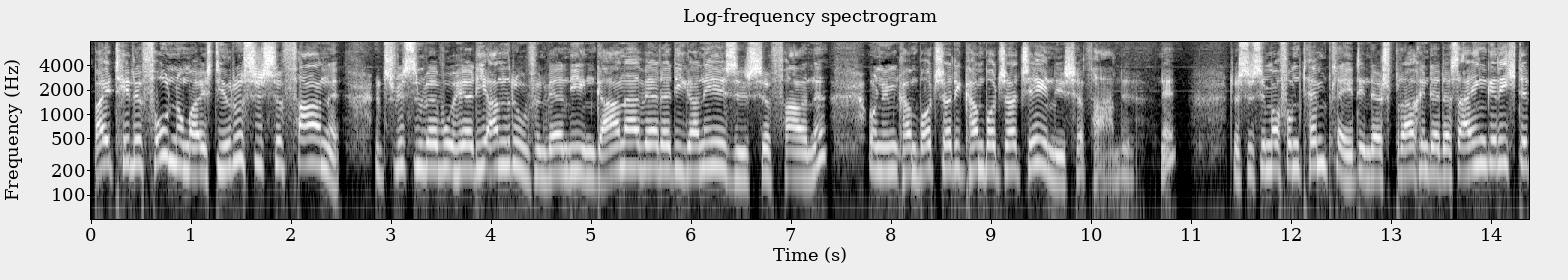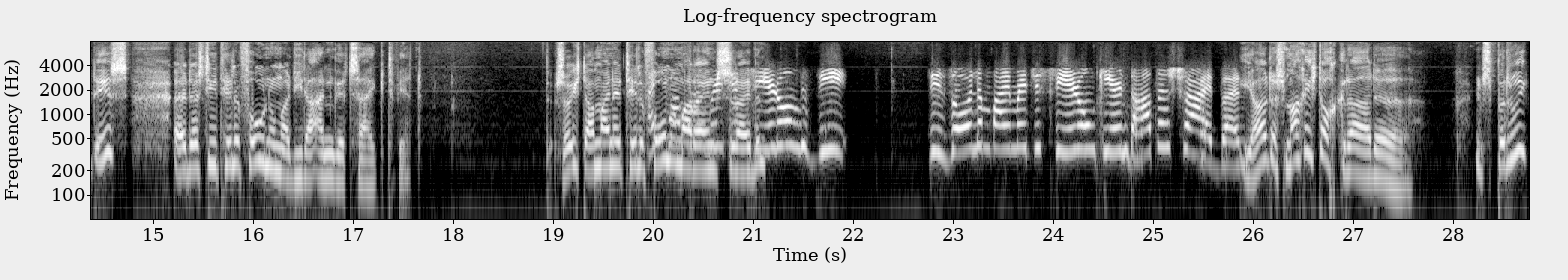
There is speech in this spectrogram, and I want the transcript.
Bei Telefonnummer ist die russische Fahne. Jetzt wissen wir, woher die anrufen. Wären die in Ghana, wäre da die ghanesische Fahne. Und in Kambodscha die kambodschanische Fahne. Ne? Das ist immer vom Template in der Sprache, in der das eingerichtet ist. Äh, das ist die Telefonnummer, die da angezeigt wird. Soll ich da meine Telefonnummer reinschreiben? Registrierung, Sie, Sie sollen beim Registrierung Ihren Daten schreiben. Ja, das mache ich doch gerade. Jetzt beruhig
